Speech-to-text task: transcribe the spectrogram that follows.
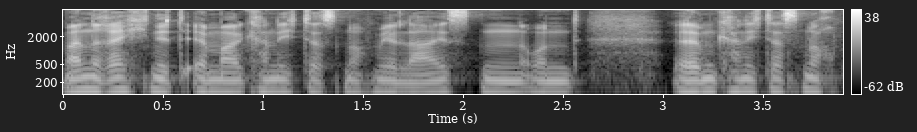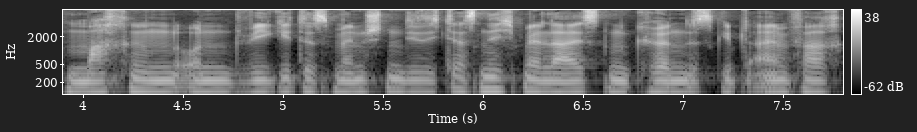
man rechnet immer, kann ich das noch mir leisten und ähm, kann ich das noch machen und wie geht es Menschen, die sich das nicht mehr leisten können? Es gibt einfach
